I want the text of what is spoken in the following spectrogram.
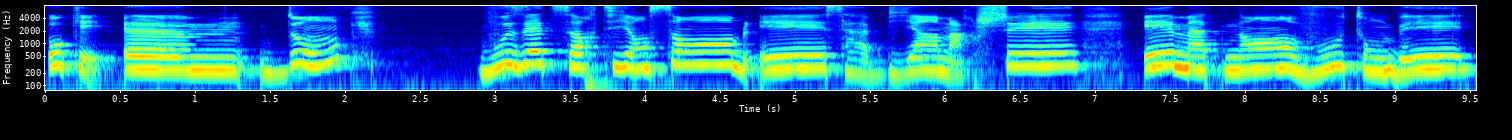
Ok, euh, donc vous êtes sortis ensemble et ça a bien marché. Et maintenant, vous tombez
